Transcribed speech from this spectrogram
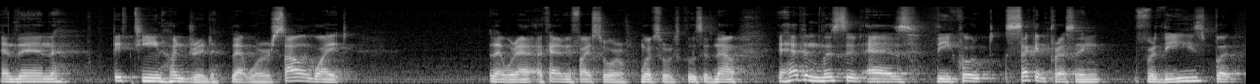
and then 1500 that were solid white that were at academy fight store web store exclusive. Now it had them listed as the quote second pressing for these but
